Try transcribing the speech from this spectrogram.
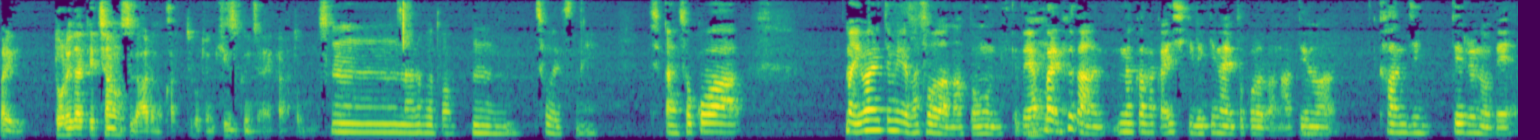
やっぱりどれだけチャンスがあるのかっていうことに気づくんじゃないかなと思うんですけど、うーんなるほど。うん。そうですね。確かにそこはまあ言われてみればそうだなと思うんですけど、うんやっぱり普段なかなか意識できないところだなっていうのは感じてるので、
